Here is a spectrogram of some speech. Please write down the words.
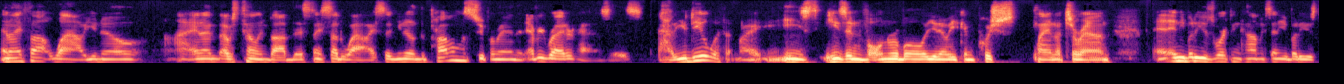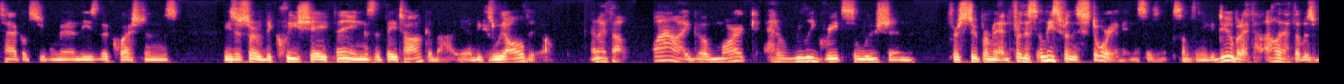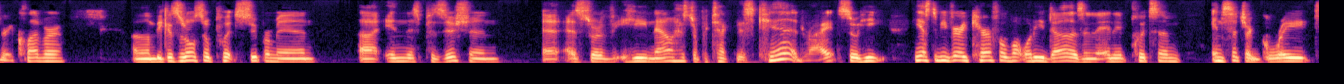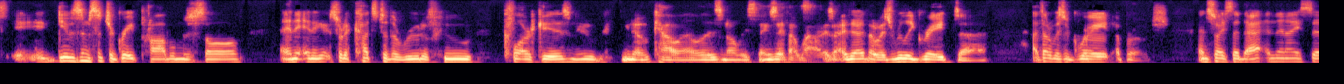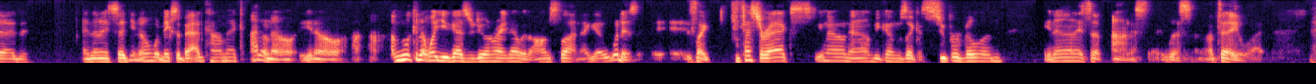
And I thought, wow, you know, I, and I, I, was telling Bob this, and I said, "Wow!" I said, "You know, the problem with Superman that every writer has is how do you deal with him? Right? He's he's invulnerable. You know, he can push planets around. And anybody who's worked in comics, anybody who's tackled Superman, these are the questions. These are sort of the cliche things that they talk about. You know, because we all do. And I thought, wow! I go, Mark had a really great solution for Superman for this, at least for this story. I mean, this isn't something you could do, but I thought, oh, thought was very clever um, because it also put Superman uh, in this position as sort of he now has to protect this kid, right? So he he has to be very careful about what he does, and and it puts him in such a great it gives him such a great problem to solve, and and it sort of cuts to the root of who Clark is and who you know El is and all these things. I thought, wow, I, I thought it was really great. Uh, I thought it was a great approach, and so I said that, and then I said and then I said, you know, what makes a bad comic? I don't know. You know, I, am looking at what you guys are doing right now with Onslaught, and I go, what is it? It's like Professor X, you know, now becomes like a supervillain, you know. And I said, honestly, listen, I'll tell you what.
